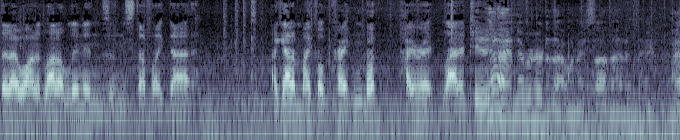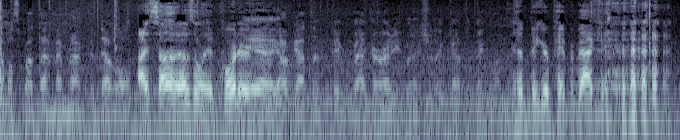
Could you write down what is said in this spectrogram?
that I wanted. A lot of linens and stuff like that. I got a Michael Crichton book, Pirate Latitude. Yeah, I never heard of that one. I saw that in there. I almost bought that Memnoch the Devil. I saw that. That was only a quarter. Yeah, I've got the paperback already, but I should have got the big one. A bigger paperback.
